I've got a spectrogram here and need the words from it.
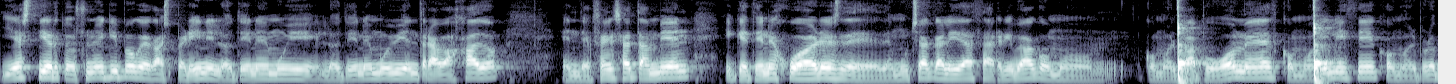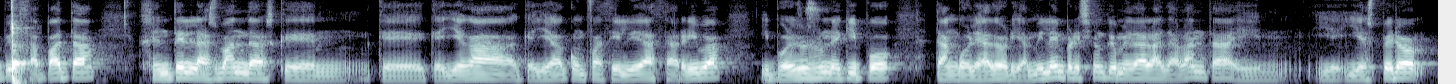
y, es cierto, es un equipo que Gasperini lo tiene muy, lo tiene muy bien trabajado en defensa también y que tiene jugadores de, mucha calidad arriba como, como, el Papu Gómez, como Illici, como el propio Zapata, gente en las bandas que, que, llega, que llega con facilidad arriba y por eso es un equipo tan goleador. Y a mí la impresión que me da el Atalanta y, espero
